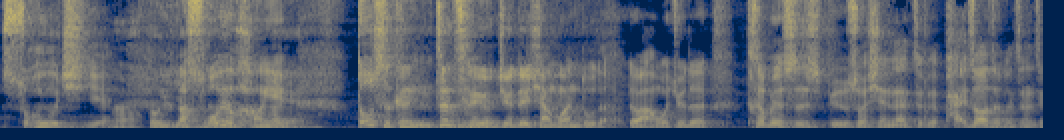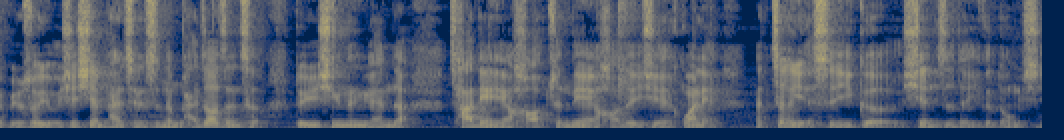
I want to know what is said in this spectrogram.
所有企业啊都一样，所有行业。都是跟政策有绝对相关度的，对吧？我觉得，特别是比如说现在这个牌照这个政策，比如说有一些限牌城市的牌照政策，对于新能源的插电也好、纯电也好的一些关联，那这也是一个限制的一个东西，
